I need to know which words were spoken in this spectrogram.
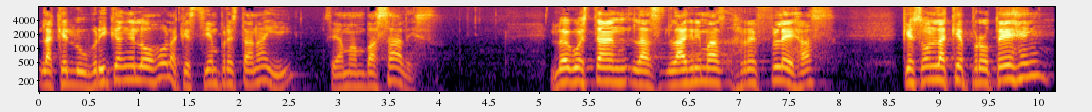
las que lubrican el ojo, las que siempre están ahí, se llaman basales. Luego están las lágrimas reflejas, que son las que protegen,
